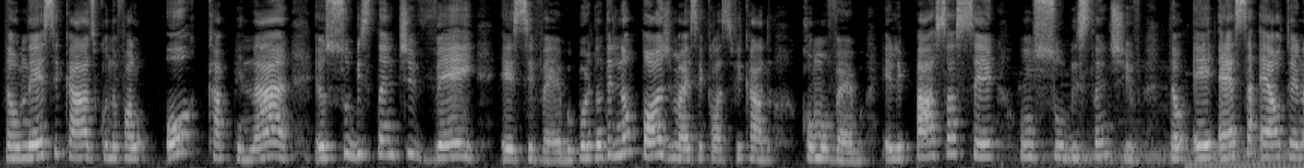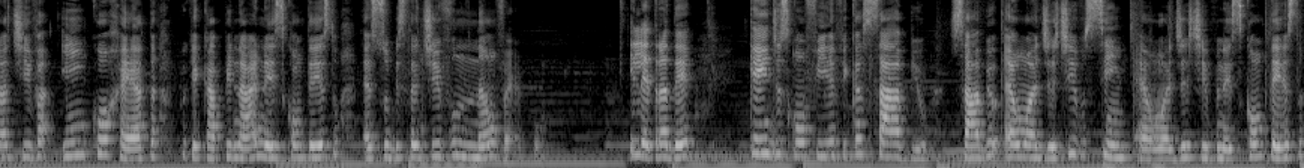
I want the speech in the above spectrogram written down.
Então, nesse caso, quando eu falo o capinar, eu substantivei esse verbo. Portanto, ele não pode mais ser classificado como verbo, ele passa a ser um substantivo. Então, essa é a alternativa incorreta, porque capinar nesse contexto é substantivo não verbo. E letra D, quem desconfia fica sábio. Sábio é um adjetivo? Sim, é um adjetivo nesse contexto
